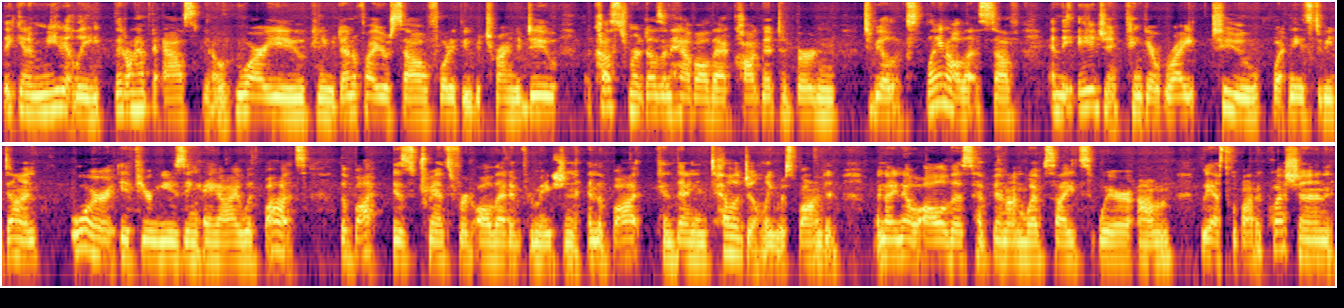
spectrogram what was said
they can immediately, they don't have to ask, you know, who are you? Can you identify yourself? What have you been trying to do? The customer doesn't have all that cognitive burden to be able to explain all that stuff. And the agent can get right to what needs to be done or if you're using AI with bots, the bot is transferred all that information and the bot can then intelligently respond. And I know all of us have been on websites where um, we ask a bot a question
